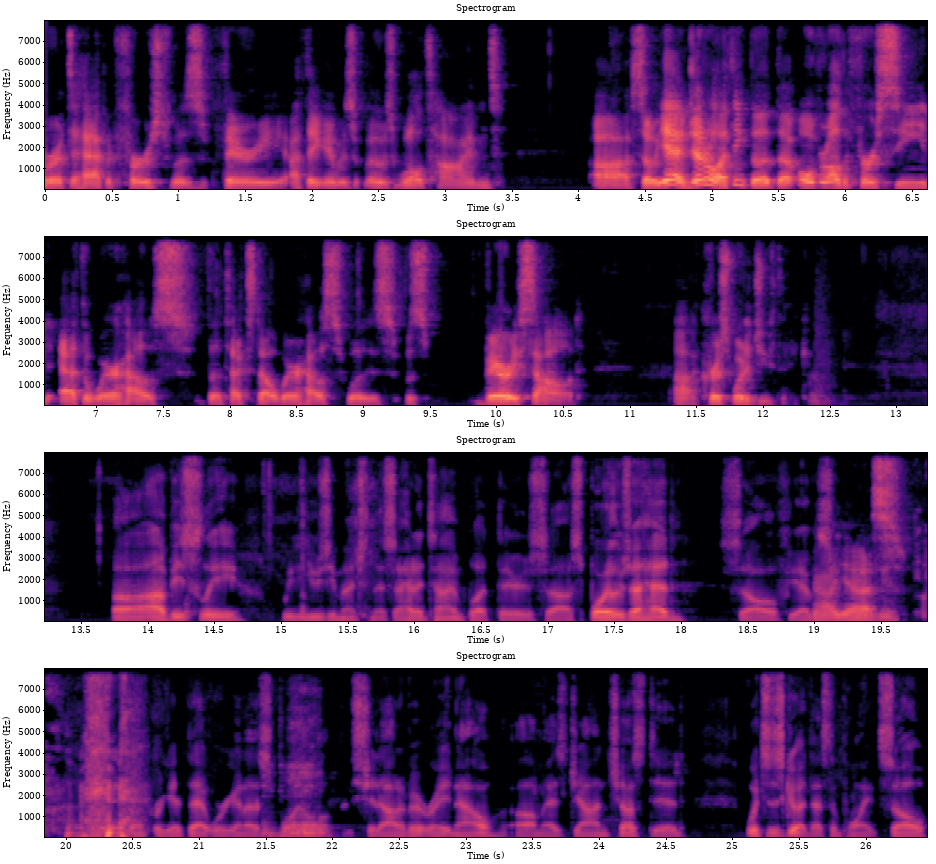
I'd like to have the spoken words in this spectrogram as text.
For it to happen first was very, I think it was it was well timed. Uh, so yeah, in general, I think the the overall the first scene at the warehouse, the textile warehouse, was was very solid. Uh, Chris, what did you think? Uh, obviously, we usually mention this ahead of time, but there's uh, spoilers ahead. So if you haven't Oh seen yes, the movie, don't forget that we're gonna spoil the shit out of it right now, um, as John just did, which is good. That's the point. So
